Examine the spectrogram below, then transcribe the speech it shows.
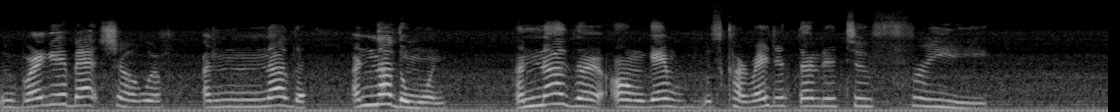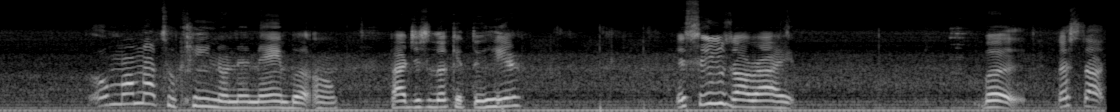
we bring it back show with another, another one. Another um game was Raging Thunder 2 Free. Um, I'm not too keen on the name, but um, by just looking through here, it seems alright. But let's start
